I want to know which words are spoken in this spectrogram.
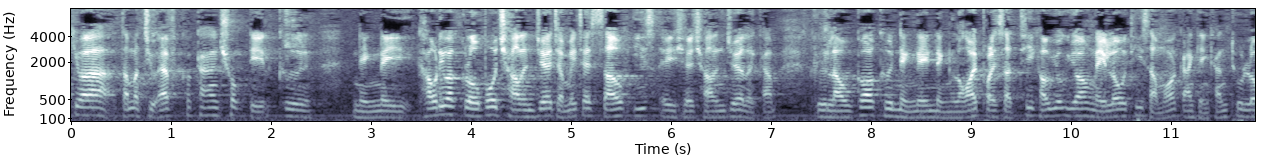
คิดว่าสำหรับ 2F ค่อนข้างโชคดีคือหนึ่งในเขาเรียกว่า global challenger จะไม่ใช่ Southeast Asia challenger เลยครับ คือเราก็คือหนึ่งใน 100 บริษัทที่เขายกย่องในโลกที่สามารถการแข่งขันทั่วโล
